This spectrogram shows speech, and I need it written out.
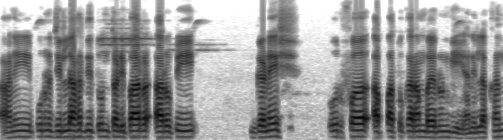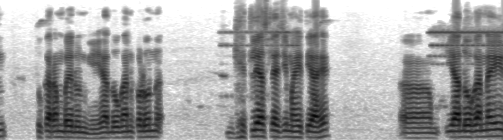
आणि पूर्ण जिल्हा हद्दीतून तडीपार आरोपी गणेश उर्फ अप्पा तुकाराम बैरुंगी आणि लखन तुकाराम बैरुंगी ह्या दोघांकडून घेतले असल्याची माहिती आहे. या दोघांनाही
